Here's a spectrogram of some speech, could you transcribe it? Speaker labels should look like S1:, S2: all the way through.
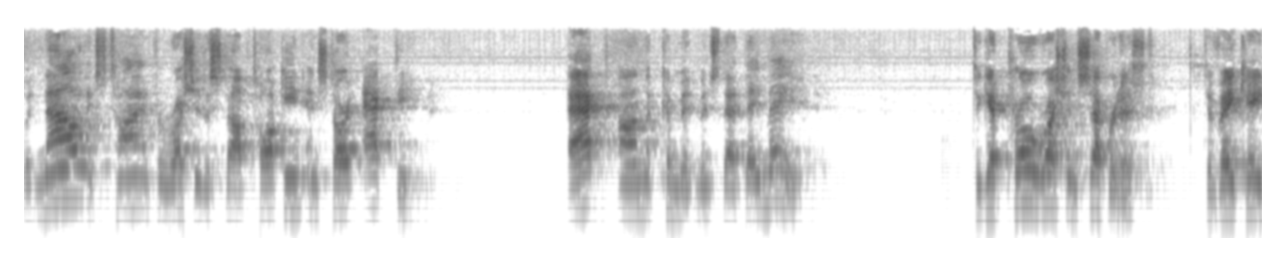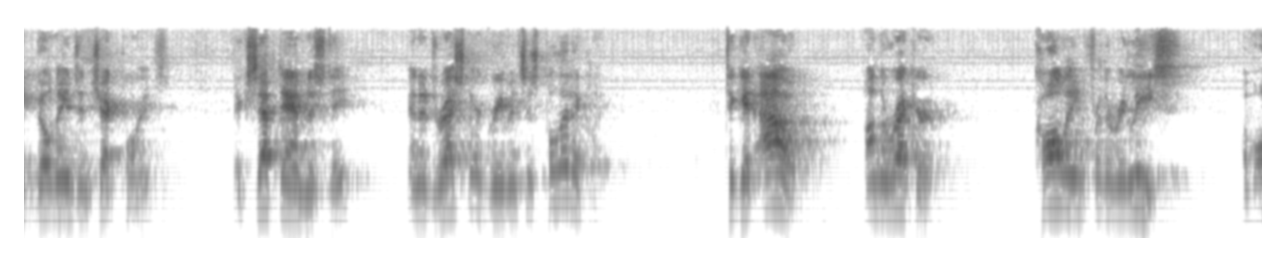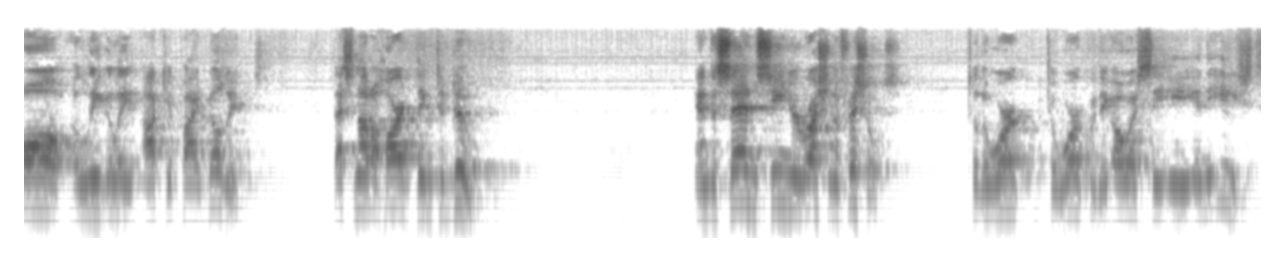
S1: But now it's time for Russia to stop talking and start acting. Act on the commitments that they made. To get pro Russian separatists to vacate buildings and checkpoints, accept amnesty, and address their grievances politically. To get out on the record calling for the release of all illegally occupied buildings. That's not a hard thing to do. And to send senior Russian officials to the work to work with the OSCE in the East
